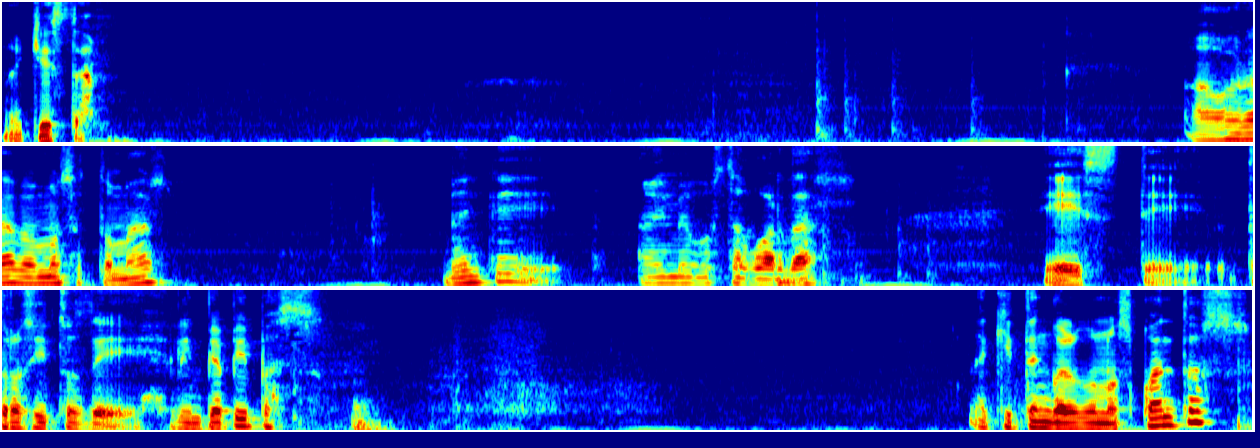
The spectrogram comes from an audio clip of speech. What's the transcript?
Aquí está. Ahora vamos a tomar. Ven que a mí me gusta guardar este trocitos de limpiapipas. Aquí tengo algunos cuantos.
